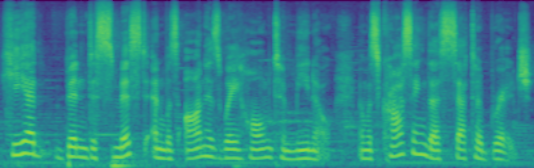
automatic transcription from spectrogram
He had been dismissed and was on his way home to Mino and was crossing the Seta Bridge.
